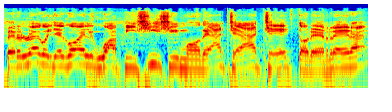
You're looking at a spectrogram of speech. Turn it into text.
Pero luego llegó el guapísimo de HH Héctor Herrera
